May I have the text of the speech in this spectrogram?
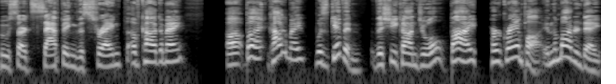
who starts sapping the strength of Kagame. Uh, but Kagame was given the Shikon jewel by her grandpa in the modern day.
